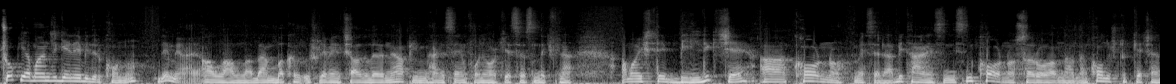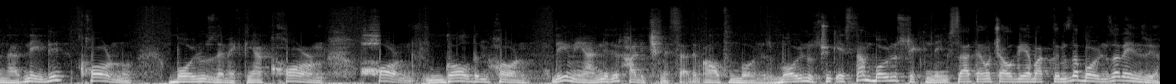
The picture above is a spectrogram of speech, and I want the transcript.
çok yabancı gelebilir konu değil mi? Yani Allah Allah ben bakır üflemeli çalgıları ne yapayım hani senfoni orkestrasındaki falan. Ama işte bildikçe a korno mesela bir tanesinin ismi korno sarı olanlardan konuştuk geçenlerde neydi? Kornu boynuz demekti yani corn horn golden horn değil mi yani nedir? Haliç mesela değil mi? altın boynuz. Boynuz çünkü eskiden boynuz şeklindeymiş. Zaten o çalgıya baktığınızda boynuza benziyor.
